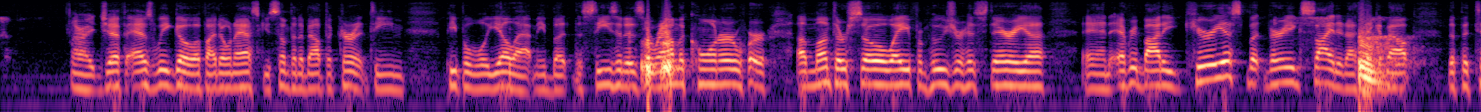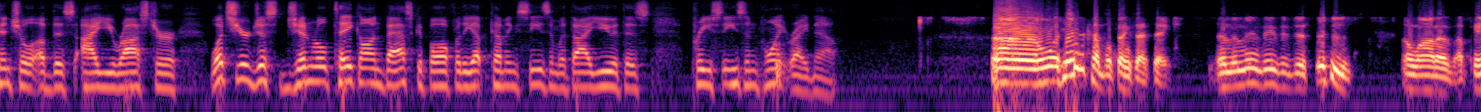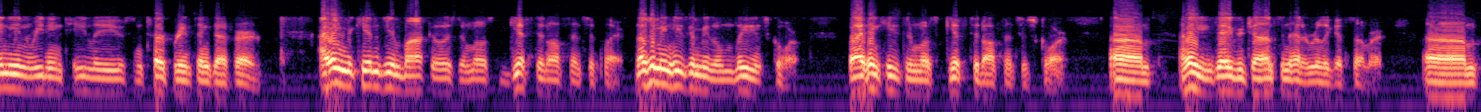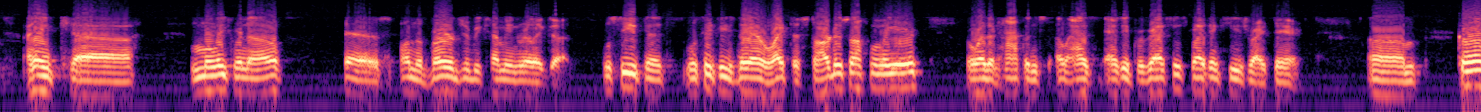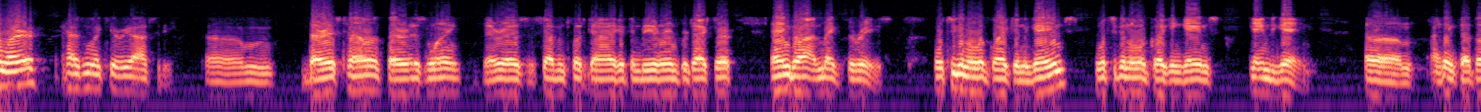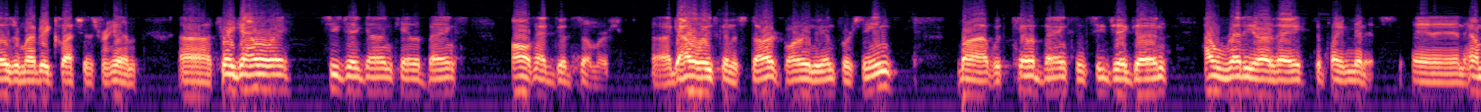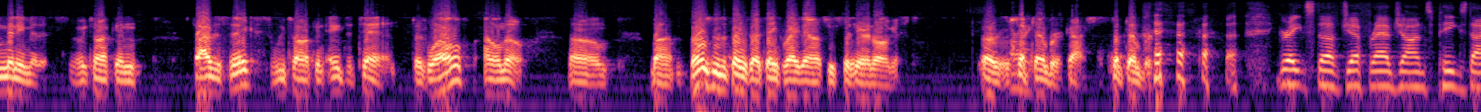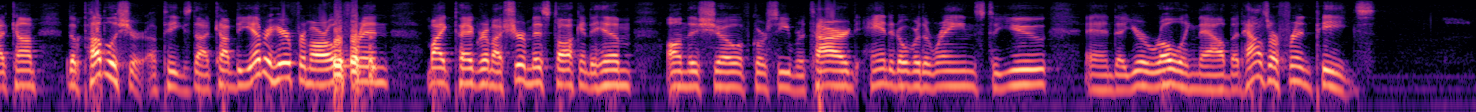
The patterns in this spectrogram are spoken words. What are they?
All right, Jeff. As we go, if I don't ask you something about the current team, people will yell at me, but the season is around the corner. We're a month or so away from Hoosier hysteria, and everybody curious but very excited, I think, hmm. about the potential of this IU roster. What's your just general take on basketball for the upcoming season with IU at this preseason point right now? Uh, well, here's a couple things I think, and then these are just this is a lot of opinion, reading tea leaves, interpreting things I've heard. I think Mackenzie Mgbako is the most gifted offensive player. Doesn't mean he's going to be the leading scorer, but I think he's the most gifted offensive scorer. Um, I think Xavier Johnson had a really good summer. Um, I think uh, Malik Reneau is on the verge of becoming really good. We'll see if it's we'll see if he's there right to start his sophomore year, or whether it happens as as he progresses. But I think he's right there. Um, Carl Ware has my curiosity. Um, there is talent, there is length, there is a seven foot guy who can be a rim protector and go out and make threes. What's he going to look like in the games? What's he going to look like in games, game to game? Um, I think that those are my big questions for him. Uh, Trey Galloway, C.J. Gunn, Caleb Banks, all had good summers. Uh, Galloway's going to start, barring the unforeseen. But with Caleb Banks and C.J. Gunn how ready are they to play minutes and how many minutes? Are we talking five to six? Are we talking eight to ten to twelve? I don't know. Um, but those are the things I think right now as we sit here in August or All September. Right. Gosh, September. Great stuff, Jeff Rabjohns, Peegs.com, the publisher of Peegs.com. Do you ever hear from our old friend Mike Pegram? I sure miss talking to him on this show. Of course, he retired, handed over the reins to you, and uh, you're rolling now. But how's our friend Peegs?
